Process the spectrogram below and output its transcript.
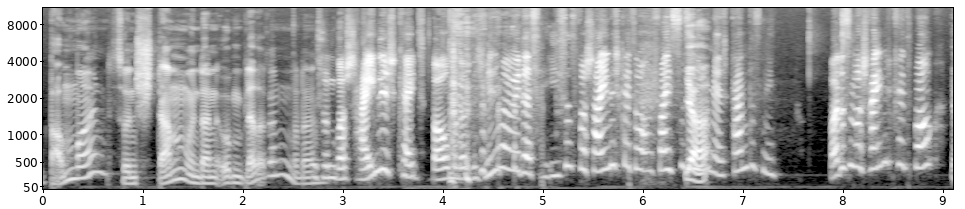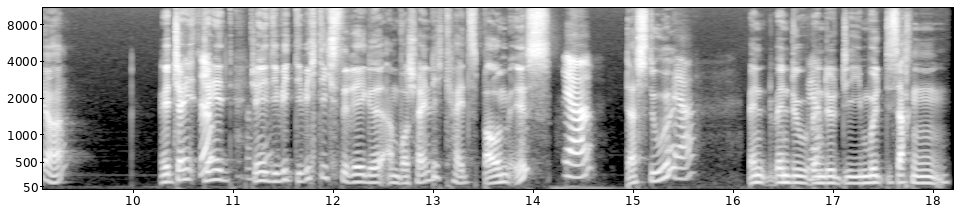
Baum malen? So ein Stamm und dann oben Blätter drin? Oder? So ein Wahrscheinlichkeitsbaum oder so. Ich weiß nicht mal, wie das hieß. Das Wahrscheinlichkeitsbaum? Ich weiß es Ja. nicht mehr. Ich kann das nicht. War das ein Wahrscheinlichkeitsbaum? Ja. Jenny? Jenny, Jenny Okay. die, die wichtigste Regel am Wahrscheinlichkeitsbaum ist, Ja, dass du, ja. wenn, wenn du, wenn du die Sachen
